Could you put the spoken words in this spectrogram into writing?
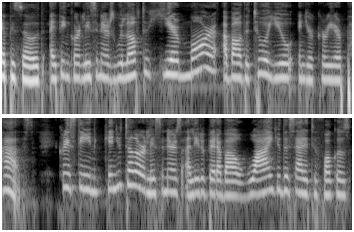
episode, I think our listeners will love to hear more about the two of you and your career paths. Christine, can you tell our listeners a little bit about why you decided to focus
